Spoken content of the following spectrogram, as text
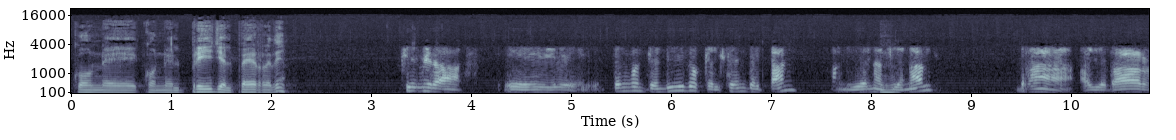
con, eh, con el PRI y el PRD. Sí, mira, eh, tengo entendido que el CEN del PAN a nivel nacional va a llevar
